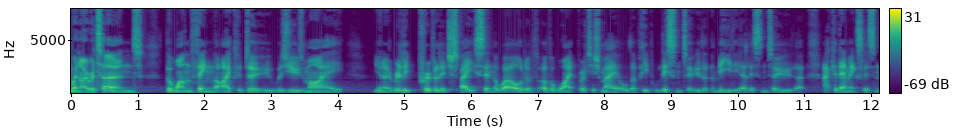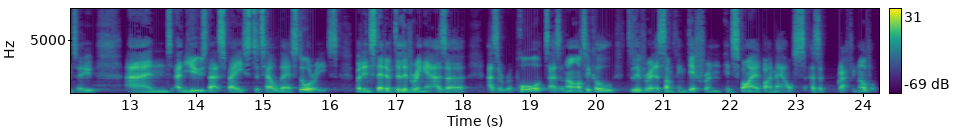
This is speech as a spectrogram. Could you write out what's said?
when I returned, the one thing that I could do was use my you know really privileged space in the world of, of a white British male that people listen to, that the media listen to, that academics listen to, and and use that space to tell their stories. But instead of delivering it as a as a report, as an article, deliver it as something different, inspired by Maus as a graphic novel.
